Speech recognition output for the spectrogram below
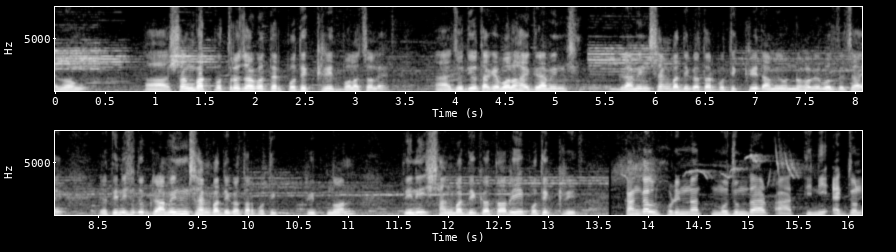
এবং সংবাদপত্র জগতের পথিকৃৎ বলা চলে। যদিও তাকে বলা হয় গ্রামীণ গ্রামীণ সাংবাদিকতার পথিকৃৎ আমি অন্যভাবে বলতে চাই যে তিনি শুধু গ্রামীণ সাংবাদিকতার পথিকৃৎ নন, তিনি সাংবাদিকতারই পথিকৃৎ কাঙ্গাল হরিনাথ মজুমদার তিনি একজন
